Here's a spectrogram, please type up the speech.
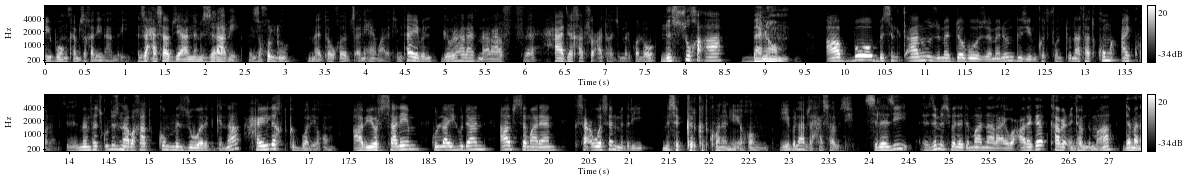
ሂቡዎም ከም ዝኸደ ኢና ንርኢ። እዛ ሓሳብ እዚኣ ንምዝራብ እየ እዚ ኹሉ መእተዊ ክህብ ጸኒሐ ማለት እዩ። እንታይ ይብል? ግብረ ሃዋርያት ምዕራፍ ሓደ ካብ ሸውዓተ ክጅምር ከሎ፣ ንሱ ኸኣ በሎም፣ ኣቦ ብስልጣኑ ዝመደቦ ዘመኑን ግዜኡን ክትፈልጡ ናታትኩም ኣይኮነን፣ ስለዚ መንፈስ ቅዱስ ናባኻትኩም ምስ ዝወርድ ግና ሓይሊ ክትቅበሉ ኢኹም፣ ኣብ ዮርሳሌም፣ ኵላ ይሁዳን ኣብ ሰማርያን ክሳዕ ወሰን ምድሪ ምስክር ክትኰኑኒ ኢኹም ይብል ኣብዚ ሓሳብ እዚ። ስለዚ እዚ ምስ በለ ድማ እናረኣይዎ ዓረገ፣ ካብ ኣዒንቶም ድማ ደመና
